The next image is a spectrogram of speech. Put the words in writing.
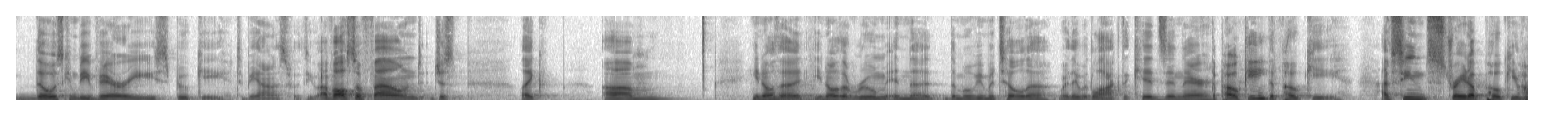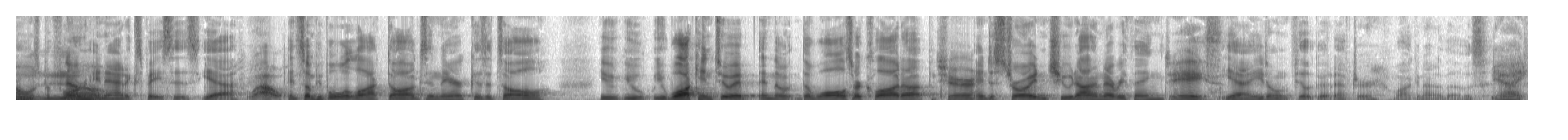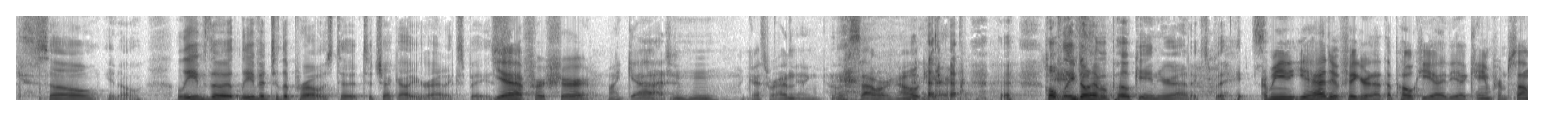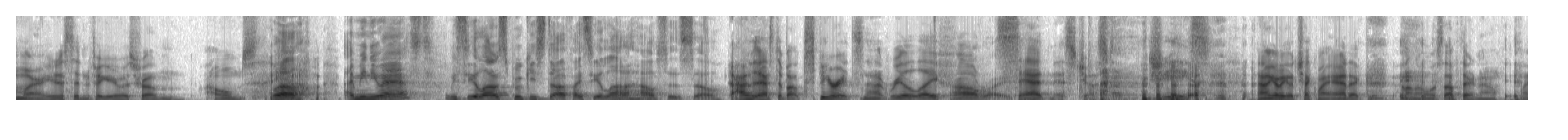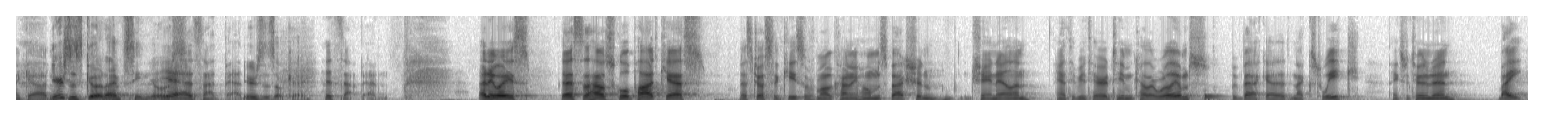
those can be very spooky, to be honest with you. I've also found just like, um, you know the you know the room in the the movie Matilda where they would lock the kids in there. The pokey? The pokey. I've seen straight up pokey rooms Oh, before no. in attic spaces. Yeah. Wow. And some people will lock dogs in there because it's all, you, you, you walk into it and the, the walls are clawed up Sure. and destroyed and chewed on and everything. Jeez. Yeah, you don't feel good after walking out of those. Yikes. So, you know, leave the leave it to the pros to, to check out your attic space. Yeah, for sure. My God. Mm-hmm. I guess we're ending on a sour note here. Hopefully you don't have a pokey in your attic space. I mean, you had to figure that the pokey idea came from somewhere. You just didn't figure it was from homes. Well, I mean, you asked. We see a lot of spooky stuff. I see a lot of houses, so. I was asked about spirits, not real life. All right. Sadness, Justin. Jeez. now I gotta go check my attic. I don't know what's up there now. My God. Yours is good. I've seen yours. yeah, it's not bad. Yours is okay. It's not bad. Anyways, that's the House School Podcast. That's Justin Kesel from All County Home Inspection, Shane Allen, Anthony Butera, Team Keller Williams. Be back at it next week. Thanks for tuning in. Bye.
